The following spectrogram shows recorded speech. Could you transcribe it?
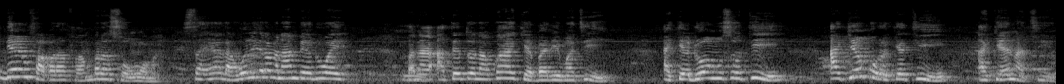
den fa bara fa n bara sɔn o ma. saya la wali yɛrɛ mana an bɛɛ dɔgɔ ye fana a tɛ to la ko a kɛ badenma tɛ yen a kɛ dɔgɔmuso tɛ yen a kɛ kɔrɔkɛ tɛ yen a kɛ na tɛ yen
